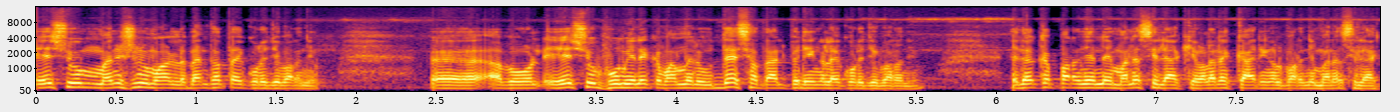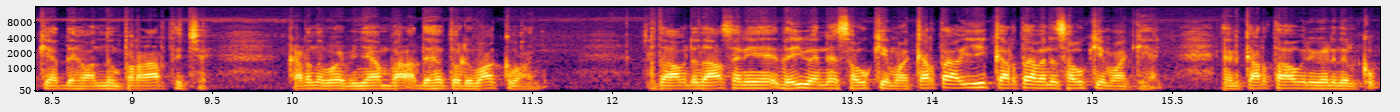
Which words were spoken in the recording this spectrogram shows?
യേശുവും മനുഷ്യനുമായുള്ള ബന്ധത്തെക്കുറിച്ച് പറഞ്ഞു. അപ്പോൾ യേശു ഭൂമിയിലേക്ക് വന്നതിന് ഉദ്ദേശ താല്പര്യങ്ങളെക്കുറിച്ച് പറഞ്ഞു. ഇതൊക്കെ പറഞ്ഞ് എന്നെ മനസ്സിലാക്കി വളരെ കാര്യങ്ങൾ പറഞ്ഞ് മനസ്സിലാക്കി അദ്ദേഹം അന്നും പ്രാർത്ഥിച്ച് കടന്നുപോയപ്പോൾ ഞാൻ അദ്ദേഹത്തോട് വാക്ക് പറഞ്ഞു. കർത്താവിന്റെ ദാസനെ ദൈവം എന്നെ സൗഖ്യമാക്കി കർത്താവ് ഈ കർത്താവ് എന്നെ സൗഖ്യമാക്കിയാൽ ഞാൻ കർത്താവിന് വേണ്ടി നിൽക്കും.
